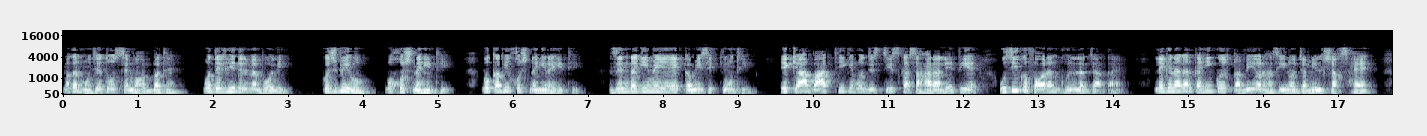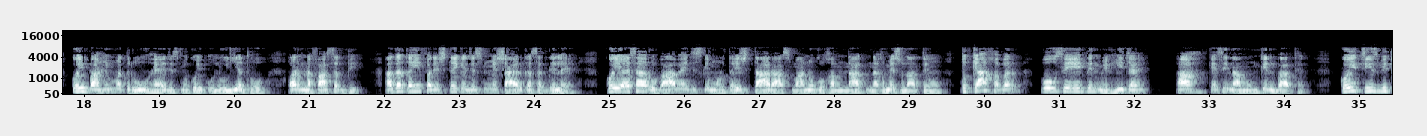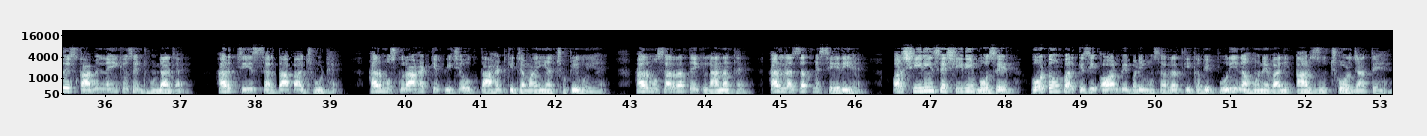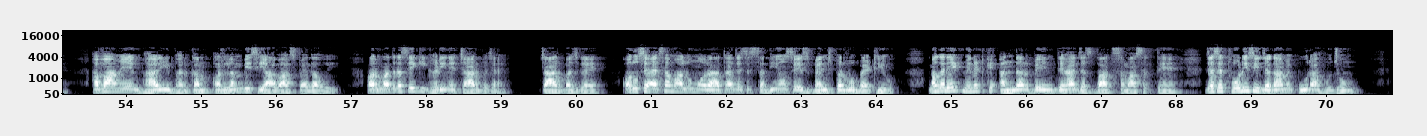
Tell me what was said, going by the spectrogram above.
مگر مجھے تو اس سے محبت ہے۔ وہ دل ہی دل میں بولی، کچھ بھی ہو، وہ خوش نہیں تھی۔ وہ کبھی خوش نہیں رہی تھی۔ زندگی میں یہ ایک کمی سی کیوں تھی؟ یہ کیا بات تھی کہ وہ جس چیز کا سہارا لیتی ہے، اسی کو فوراً گھن لگ جاتا ہے۔ لیکن اگر کہیں کوئی قوی اور حسین و جمیل شخص ہے، کوئی باہمت روح ہے جس میں کوئی الویت ہو اور نفاست بھی، اگر کہیں فرشتے کے جسم میں شاعر کا سا دل ہے کوئی ایسا رباب ہے جس کے مرتعش تار آسمانوں کو غمناک نغمے سناتے ہوں، تو کیا خبر وہ اسے ایک دن مل ہی جائے؟ آہ، کیسی ناممکن بات ہے۔ کوئی چیز بھی تو اس قابل نہیں کہ اسے ڈھونڈا جائے۔ ہر چیز سرتاپا جھوٹ ہے۔ ہر مسکراہٹ کے پیچھے اکتاہٹ کی جمائیاں چھپی ہوئی ہیں۔ ہر مسرت ایک لانت ہے۔ ہر لذت میں سیری ہے۔ اور شیریں سے شیریں بوسے، ہوٹوں پر کسی اور بھی بڑی مسرت کی کبھی پوری نہ ہونے والی آرزو چھوڑ جاتے ہیں۔ ہوا میں ایک بھاری بھرکم اور لمبی سی آواز پیدا ہوئی اور مدرسے کی گھڑی نے چار بجائے۔ چار بج گئے اور اسے ایسا معلوم ہو رہا تھا جیسے صدیوں سے اس بینچ پر وہ بیٹھی ہو۔ مگر ایک منٹ کے اندر بے انتہا جذبات سما سکتے ہیں، جیسے تھوڑی سی جگہ میں پورا ہجوم۔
